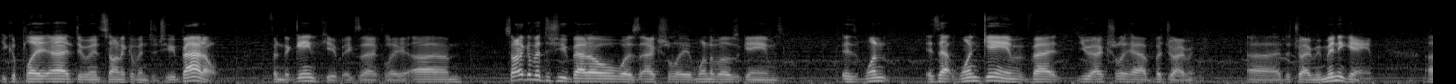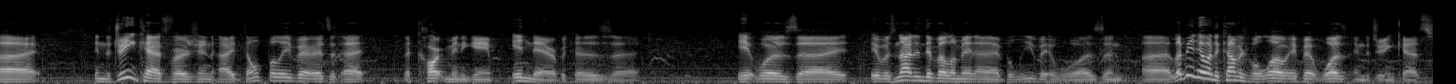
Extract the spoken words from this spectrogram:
you could play uh, during Sonic Adventure 2 Battle from the GameCube. Exactly. Um, Sonic Adventure 2 Battle was actually one of those games. Is one is that one game that you actually have the driving, uh, the driving minigame. Uh, in the Dreamcast version, I don't believe there is a, a, a kart minigame in there because uh, it was uh, it was not in development, and I believe it was. And uh, let me know in the comments below if it was in the Dreamcast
